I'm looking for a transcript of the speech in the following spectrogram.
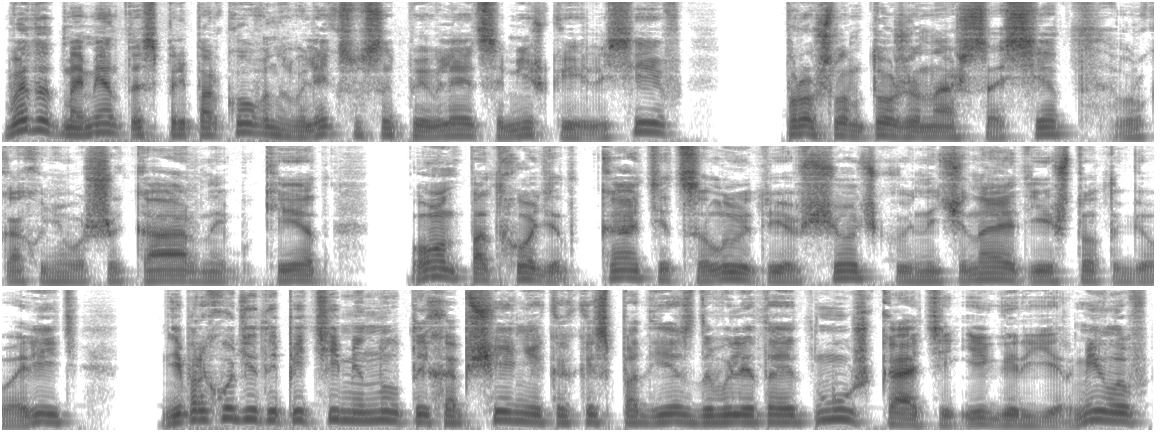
В этот момент из припаркованного «Лексуса» появляется Мишка Елисеев, в прошлом тоже наш сосед, в руках у него шикарный букет, он подходит к Кате, целует ее в щечку и начинает ей что-то говорить. Не проходит и пяти минут их общения, как из подъезда вылетает муж Кати, Игорь Ермилов,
